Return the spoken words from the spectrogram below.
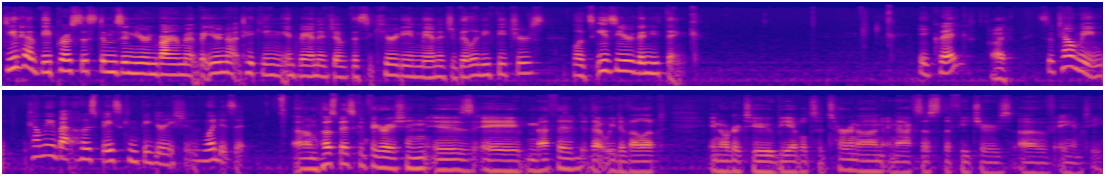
Do you have vPro systems in your environment, but you're not taking advantage of the security and manageability features? Well, it's easier than you think. Hey, Craig. Hi. So tell me, tell me about host-based configuration. What is it? Um, host-based configuration is a method that we developed in order to be able to turn on and access the features of AMT.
